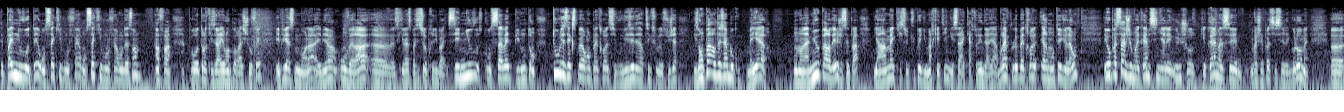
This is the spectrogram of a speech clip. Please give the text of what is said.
c'est pas une nouveauté, on sait qu'ils vont le faire, on sait qu'ils vont le faire en décembre. Enfin, pour autant qu'ils arrivent encore à se chauffer. Et puis à ce moment-là, eh bien, on verra euh, ce qui va se passer sur le prix du baril. C'est new, ce qu'on savait depuis longtemps. Tous les experts en pétrole, si vous lisez des articles sur le sujet, ils en parlent déjà beaucoup. Mais hier, on en a mieux parlé, je sais pas. Il y a un mec qui s'occupait du marketing et ça a cartonné derrière. Bref, le pétrole est remonté violemment. Et au passage, j'aimerais quand même signaler une chose qui est quand même assez, enfin je sais pas si c'est rigolo, mais euh,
